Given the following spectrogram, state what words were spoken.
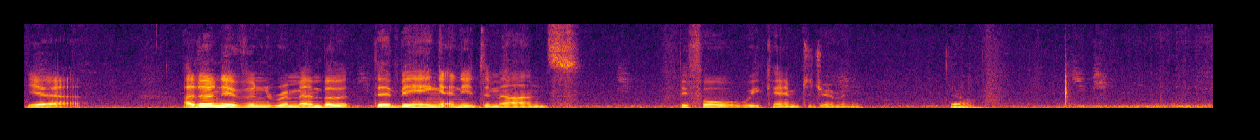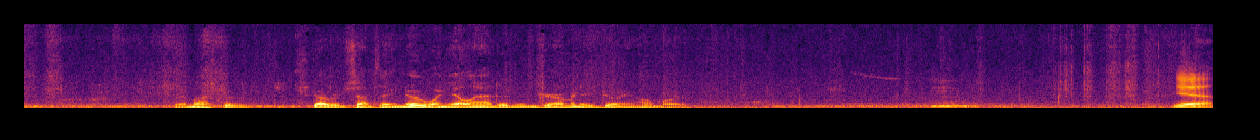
Yeah. I don't even remember there being any demands before we came to Germany. Yeah. You must have discovered something new when you landed in Germany doing homework. Mm. Yeah.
